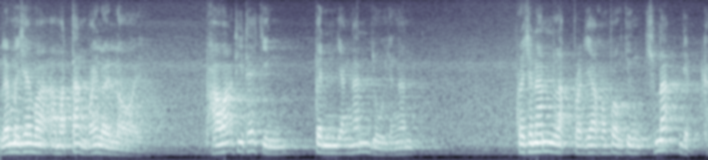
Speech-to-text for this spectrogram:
และไม่ใช่ว่าเอามาตั้งไว้ลอยๆ ภาวะที่แท้จริงเป็นอย่างนั้นอยู่อย่างนั้น เพราะฉะนั้นหลักปรัชญาของพระองค์จึงชนะเด็ดข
